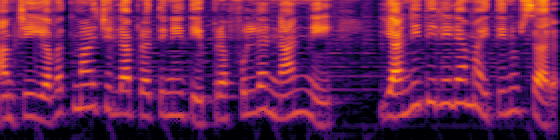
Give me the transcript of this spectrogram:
आमचे यवतमाळ जिल्हा प्रतिनिधी प्रफुल्ल नान्ने यांनी दिलेल्या माहितीनुसार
